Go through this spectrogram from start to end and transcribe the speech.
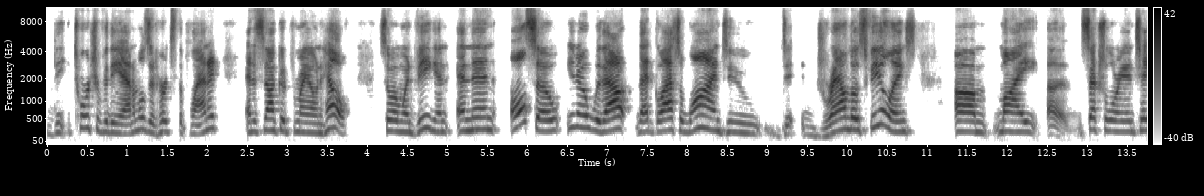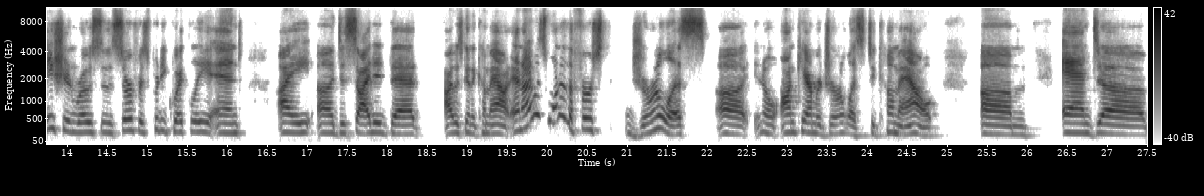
the torture for the animals, it hurts the planet, and it's not good for my own health. So I went vegan. And then also, you know, without that glass of wine to d- drown those feelings, um, my uh, sexual orientation rose to the surface pretty quickly. And I uh, decided that I was going to come out. And I was one of the first journalists, uh, you know, on camera journalists to come out. Um, and uh,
